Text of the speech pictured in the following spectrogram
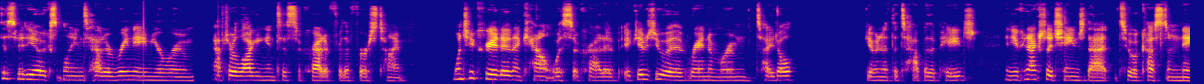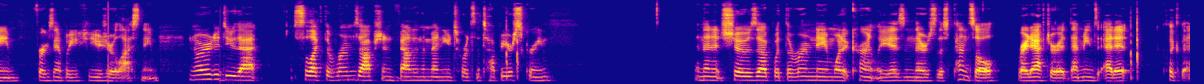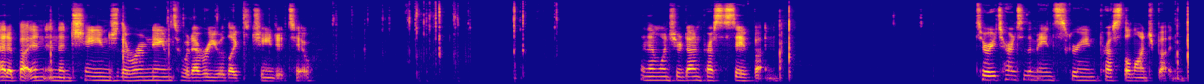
This video explains how to rename your room after logging into Socrative for the first time. Once you create an account with Socrative, it gives you a random room title given at the top of the page, and you can actually change that to a custom name. For example, you could use your last name. In order to do that, select the Rooms option found in the menu towards the top of your screen. And then it shows up with the room name, what it currently is, and there's this pencil right after it. That means edit click the edit button and then change the room name to whatever you would like to change it to. And then once you're done, press the save button. To return to the main screen, press the launch button.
